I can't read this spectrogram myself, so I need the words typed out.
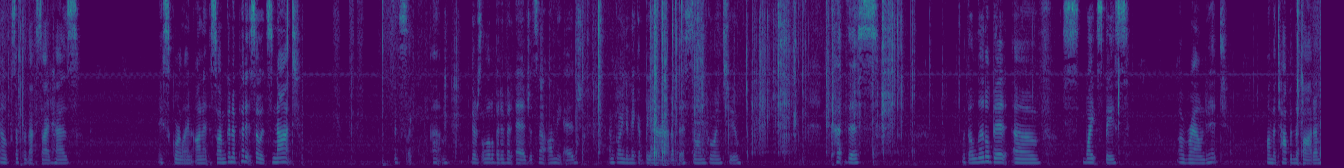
Oh, except for that side has a score line on it. So I'm gonna put it so it's not, it's like, um, there's a little bit of an edge. It's not on the edge. I'm going to make a banner out of this. So I'm going to cut this with a little bit of white space around it on the top and the bottom.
